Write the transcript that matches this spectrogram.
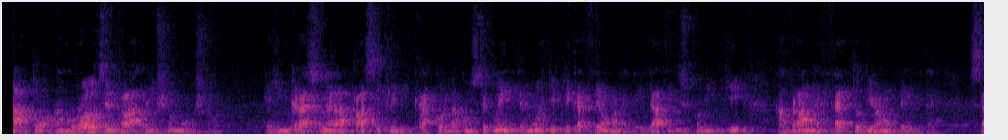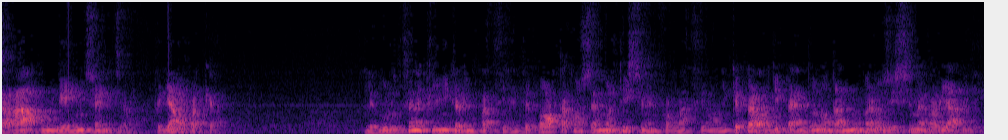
Il dato ha un ruolo centrale in ShowMotion e l'ingresso nella prassi clinica con la conseguente moltiplicazione dei dati disponibili avrà un effetto dirompente, sarà un game changer. Vediamo perché. L'evoluzione clinica di un paziente porta con sé moltissime informazioni che però dipendono da numerosissime variabili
